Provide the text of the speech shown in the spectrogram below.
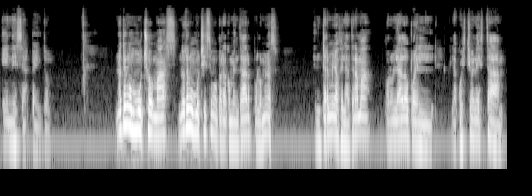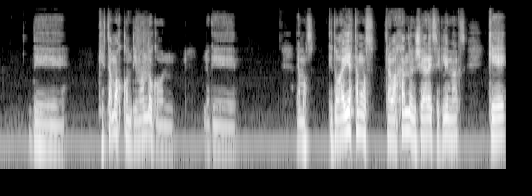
en ese aspecto. No tengo mucho más, no tengo muchísimo para comentar, por lo menos en términos de la trama, por un lado por el, la cuestión esta de que estamos continuando con lo que digamos que todavía estamos trabajando en llegar a ese clímax que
